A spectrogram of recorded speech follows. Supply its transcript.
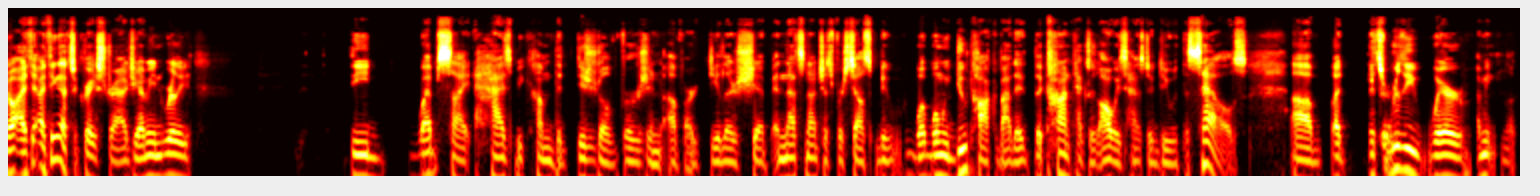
No, I, th- I think that's a great strategy. I mean, really, the website has become the digital version of our dealership, and that's not just for sales. But When we do talk about it, the context it always has to do with the sales, uh, but it's Sure. really where I mean, look,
